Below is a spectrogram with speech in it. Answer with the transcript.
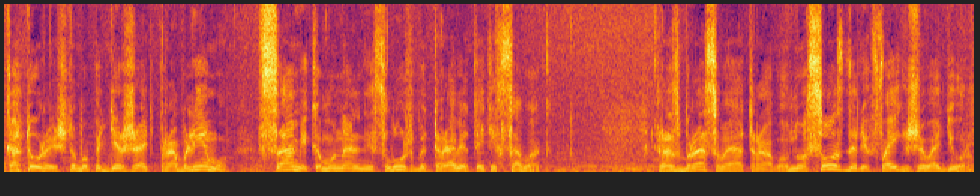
которые, чтобы поддержать проблему, сами коммунальные службы травят этих собак разбрасывая отраву, но создали фейк живодеров.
